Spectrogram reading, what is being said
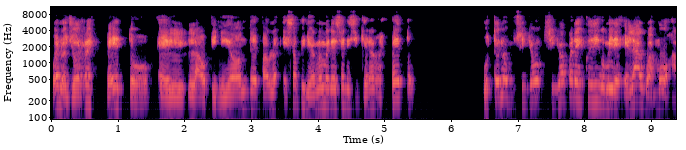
bueno, yo respeto el, la opinión de Pablo, esa opinión no merece ni siquiera respeto. Usted no, si yo, si yo aparezco y digo, mire, el agua moja,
